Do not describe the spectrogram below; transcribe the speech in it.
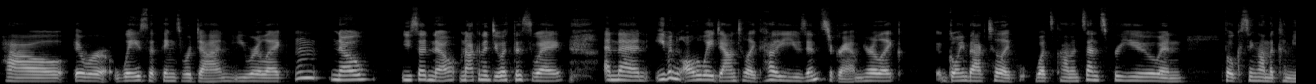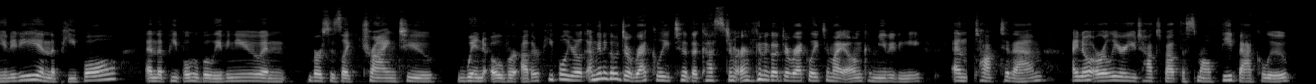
how there were ways that things were done, you were like, mm, no, you said no, I'm not going to do it this way. And then even all the way down to like how you use Instagram, you're like going back to like what's common sense for you and focusing on the community and the people and the people who believe in you and versus like trying to win over other people. You're like, I'm going to go directly to the customer. I'm going to go directly to my own community and talk to them. I know earlier you talked about the small feedback loop.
